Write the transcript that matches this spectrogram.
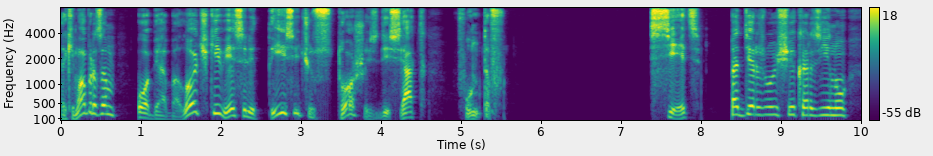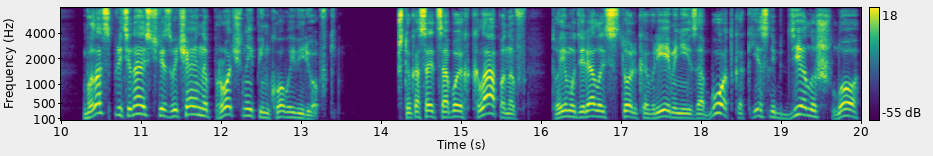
Таким образом, Обе оболочки весили 1160 фунтов. Сеть, поддерживающая корзину, была сплетена из чрезвычайно прочной пеньковой веревки. Что касается обоих клапанов, то им уделялось столько времени и забот, как если б дело шло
